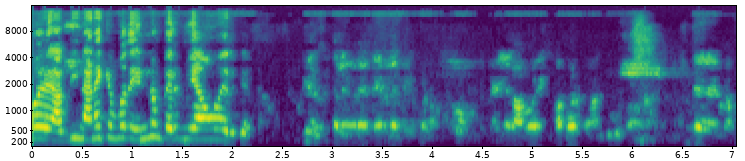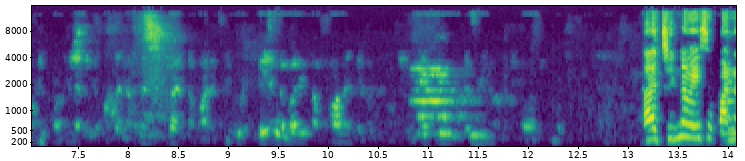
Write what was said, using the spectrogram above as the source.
போது அப்படின்னு நினைக்கும் போது இன்னும் பெருமையாவும் இருக்கு. நான் சின்ன வயசு பண்ண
